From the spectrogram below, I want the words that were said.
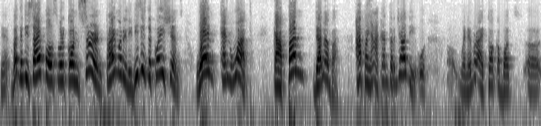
Yeah. But the disciples were concerned primarily. This is the questions. When and what? Kapan dan apa? Apa yang akan terjadi? Whenever I talk about uh,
